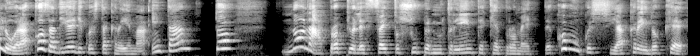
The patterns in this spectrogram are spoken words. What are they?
allora, cosa dire di questa crema? Intanto non ha proprio l'effetto super nutriente che promette, comunque sia, credo che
